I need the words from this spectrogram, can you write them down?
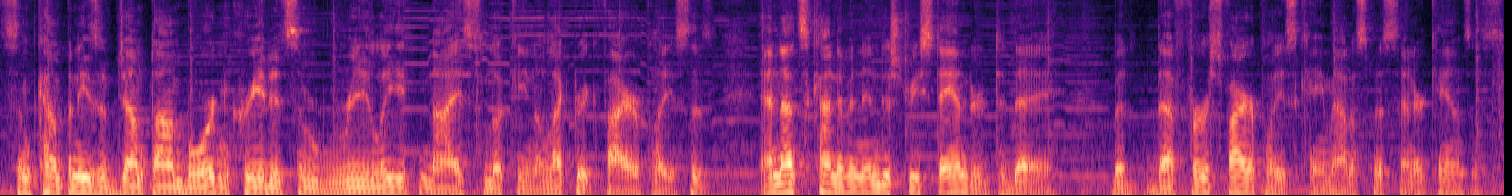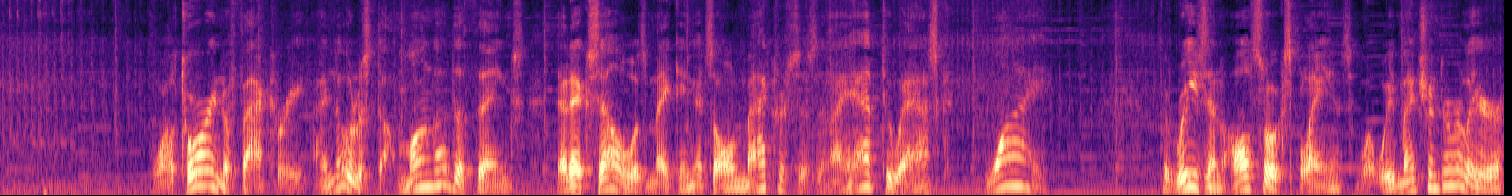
some companies have jumped on board and created some really nice looking electric fireplaces. And that's kind of an industry standard today. But that first fireplace came out of Smith Center, Kansas. While touring the factory, I noticed, among other things, that Excel was making its own mattresses, and I had to ask, why? The reason also explains what we mentioned earlier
